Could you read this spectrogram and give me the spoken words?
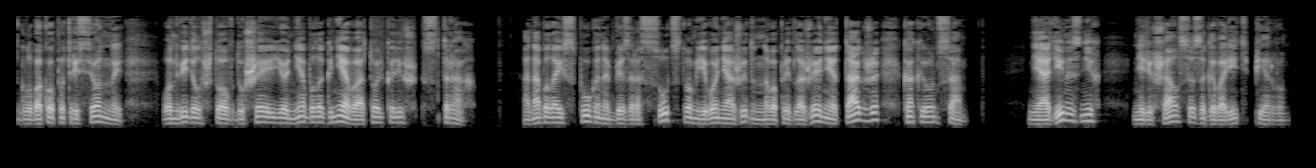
Глубоко потрясенный, он видел, что в душе ее не было гнева, а только лишь страх. Она была испугана безрассудством его неожиданного предложения так же, как и он сам. Ни один из них не решался заговорить первым.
